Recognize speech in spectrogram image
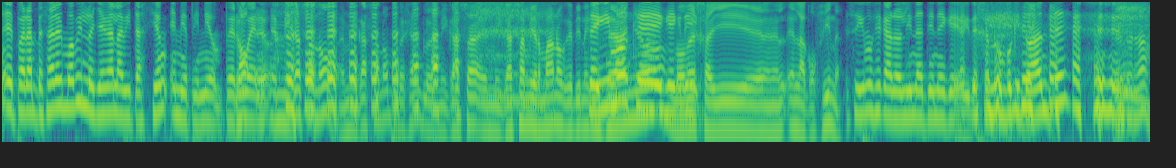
el, eh, para empezar el móvil no llega a la habitación, en mi opinión, pero No, bueno. en, en mi casa no, en mi casa no, por ejemplo. En mi casa, en mi casa mi hermano que tiene Seguimos 15 años que- que lo deja allí en, el- en la cocina. Seguimos que Carolina tiene que dejarlo un poquito antes. Es verdad.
